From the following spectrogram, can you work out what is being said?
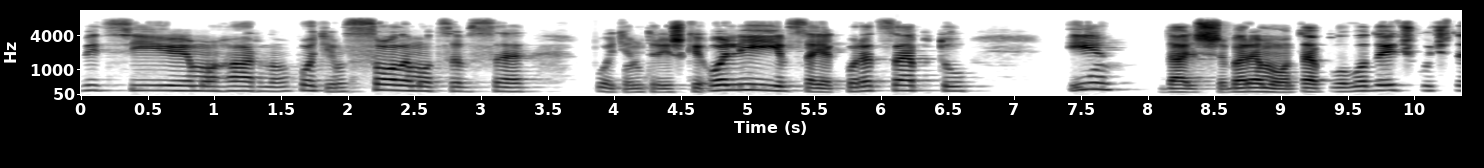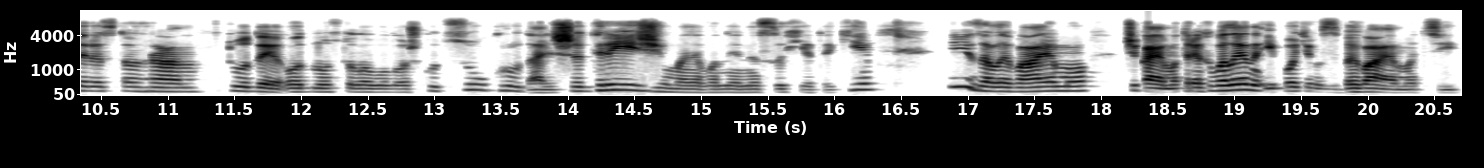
відсіюємо гарно, потім солимо це все, потім трішки олії, все як по рецепту. І далі беремо теплу водичку 400 грам, туди 1 столову ложку цукру, далі дріжджі, у мене вони не сухі такі. І заливаємо Чекаємо 3 хвилини і потім збиваємо ці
